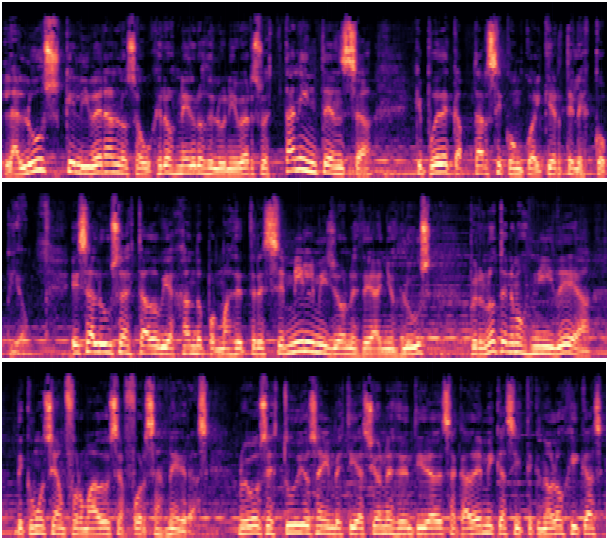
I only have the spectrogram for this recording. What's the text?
La luz que liberan los agujeros negros del universo es tan intensa que puede captarse con cualquier telescopio. Esa luz ha estado viajando por más de 13 mil millones de años luz, pero no tenemos ni idea de cómo se han formado esas fuerzas negras. Nuevos estudios e investigaciones de entidades académicas y tecnológicas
